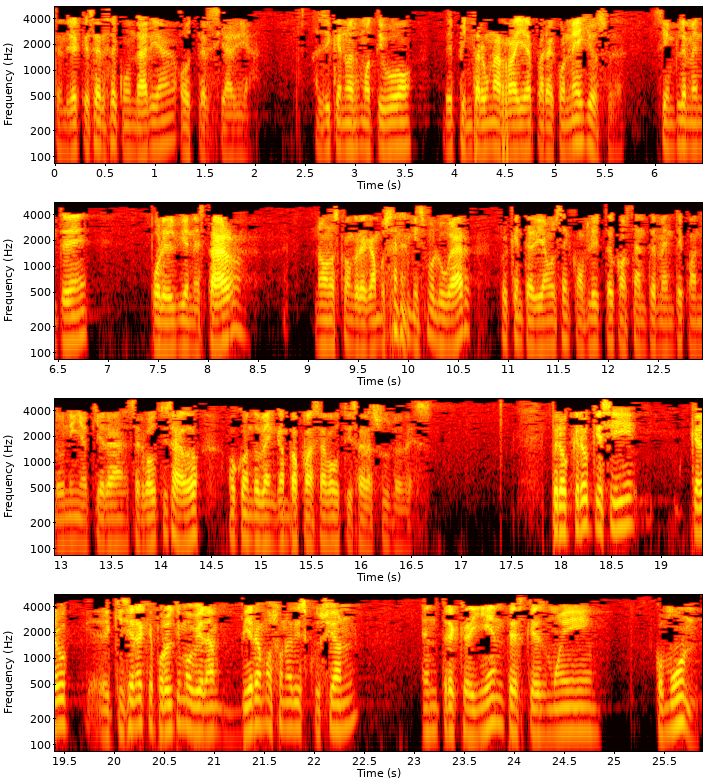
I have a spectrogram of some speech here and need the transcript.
Tendría que ser secundaria o terciaria. Así que no es motivo de pintar una raya para con ellos, simplemente por el bienestar no nos congregamos en el mismo lugar porque entraríamos en conflicto constantemente cuando un niño quiera ser bautizado o cuando vengan papás a bautizar a sus bebés. Pero creo que sí, creo eh, quisiera que por último viéramos una discusión entre creyentes que es muy común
